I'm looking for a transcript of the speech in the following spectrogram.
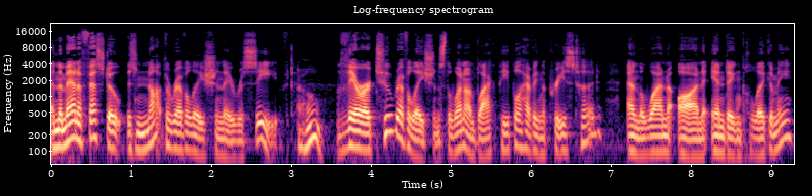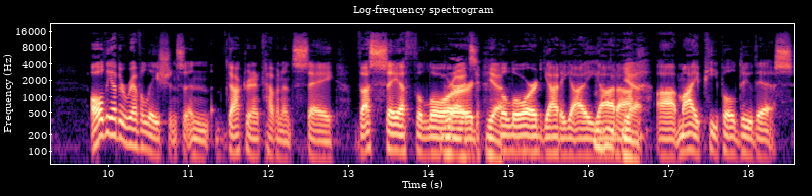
And the manifesto is not the revelation they received. Oh. There are two revelations the one on black people having the priesthood, and the one on ending polygamy. All the other revelations in Doctrine and Covenants say, Thus saith the Lord, Right, yeah. the Lord, yada, yada, yada, Yeah. uh, my people do this.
